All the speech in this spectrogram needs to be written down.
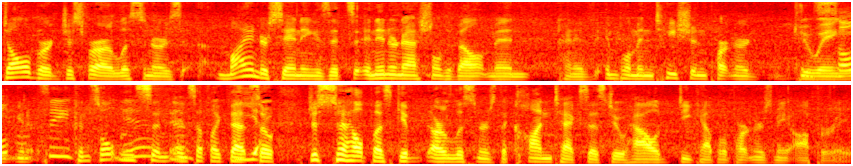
Dalberg, just for our listeners, my understanding is it's an international development kind of implementation partner doing you know, consultants Yeah, and, yeah. and stuff like that. Yeah. So just to help us give our listeners the context as to how D Capital Partners may operate.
